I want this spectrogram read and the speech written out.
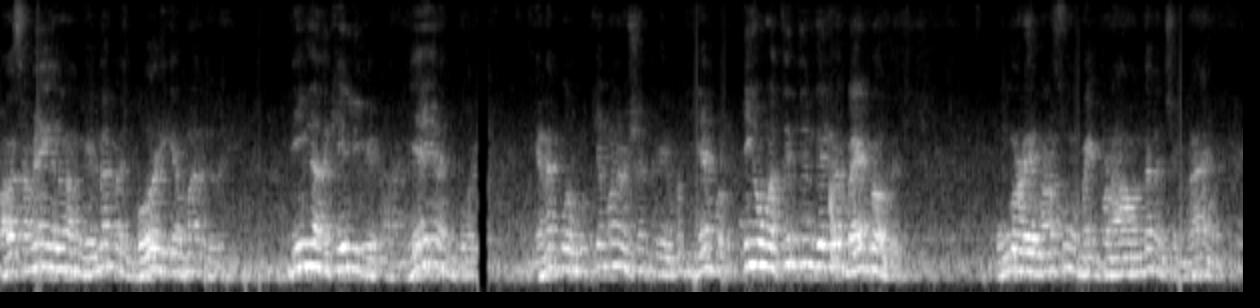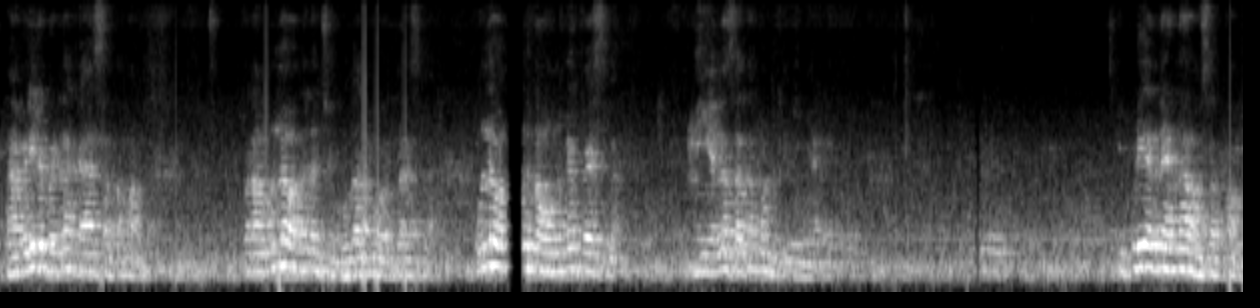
பல சமயங்களில் நமக்கு என்ன போர் அடிக்கிற மாதிரி இருக்குது. நீங்க அந்த கேள்வி கேட்கலாம். ஏன் எனக்கு போர் எனக்கு ஒரு முக்கியமான விஷயம் தெரியும் ஏன் bore? நீங்க உங்களை திருத்தி கேட்கிற பயப்படுறது உங்களுடைய மனசு உங்க நான் வந்து வச்சுக்கோங்களேன். நான் வெளியில போயிட்டு தான் காசு சத்தமா இருந்தேன். இப்ப நான் உள்ள வந்து வச்சுக்கோங்க உதாரணம் ஒரு கிளாஸ்ல உள்ள வந்து நான் ஒண்ணுமே பேசல. நீங்க என்ன சத்தம் போட்டுட்டு இருக்கீங்க இப்படியே இருந்தா என்ன ஆகும் சத்தம்?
